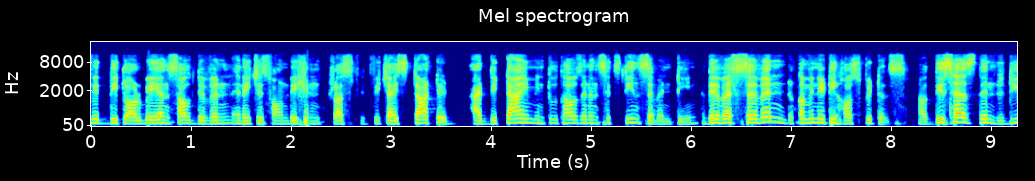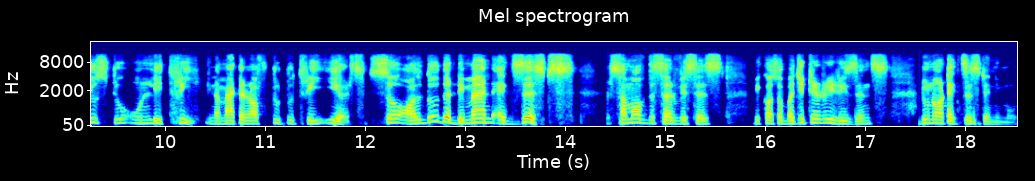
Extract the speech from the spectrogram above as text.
with the Torbay and South Devon NHS Foundation Trust, with which I started, at the time in 2016-17, there were seven community hospitals. Now this has then reduced to only three in a matter of two to three years. So although the demand exists, some of the services, because of budgetary reasons, do not exist anymore.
